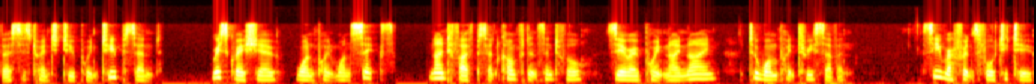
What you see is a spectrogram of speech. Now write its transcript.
versus 22.2%, risk ratio 1.16, 95% confidence interval 0.99 to 1.37. See reference 42.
